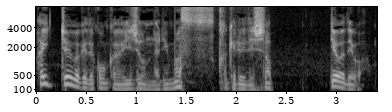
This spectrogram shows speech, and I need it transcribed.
はい。というわけで今回は以上になります。かけるでした。ではでは。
